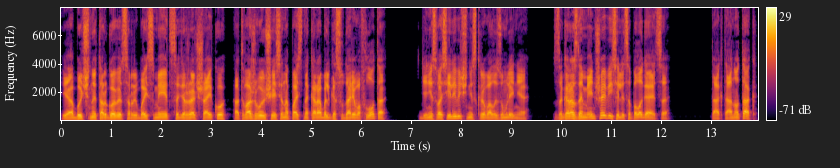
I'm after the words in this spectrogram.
И обычный торговец рыбой смеет содержать шайку, отваживающуюся напасть на корабль государева флота? Денис Васильевич не скрывал изумления. За гораздо меньшая виселица полагается. Так-то оно так,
